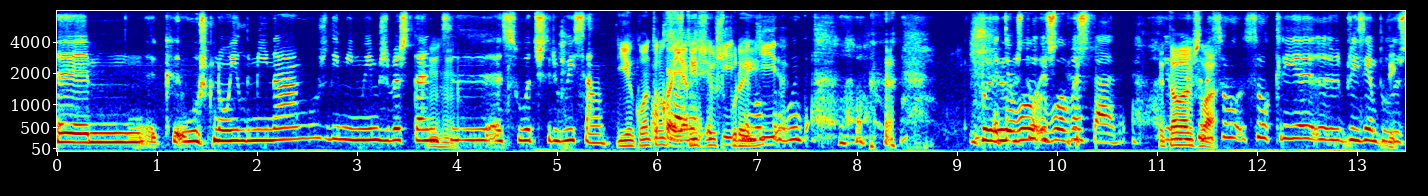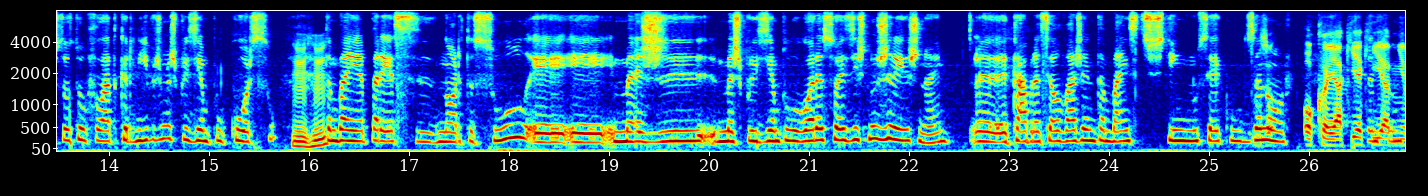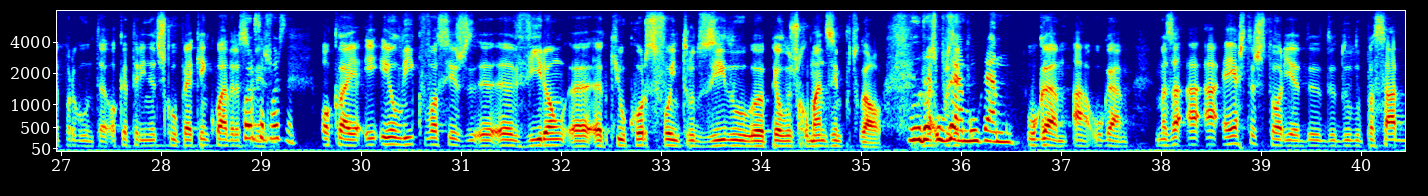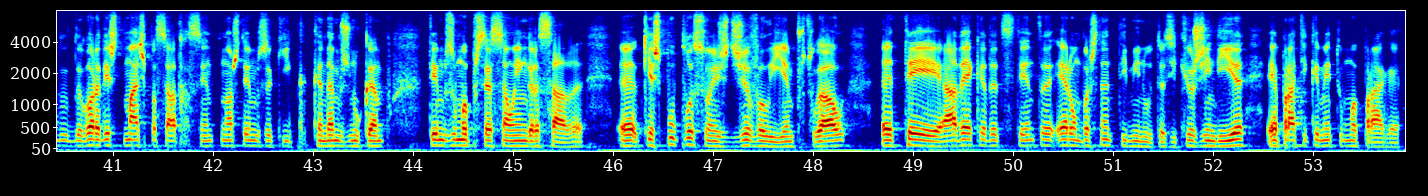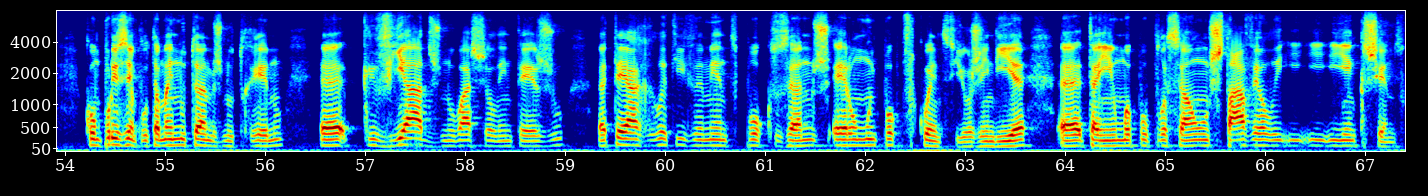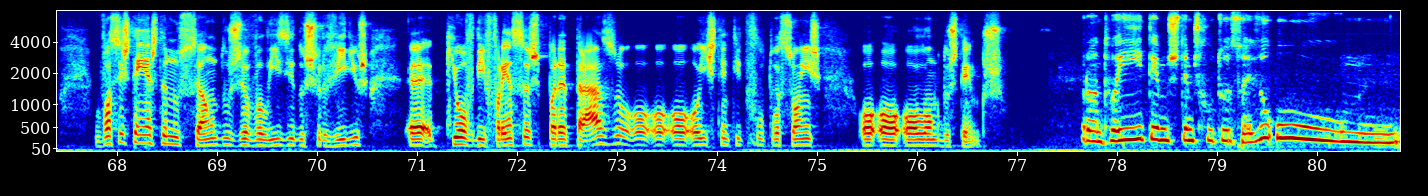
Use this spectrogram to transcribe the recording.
um, que, os que não eliminamos, diminuímos bastante uhum. a sua distribuição. E encontram-se okay, vestígios por aí. Então vou, estou, vou avançar. Então vamos lá. Só, só, queria, eh, por exemplo, estou, estou, a falar de carnívoros, mas por exemplo o corso uhum. também aparece de norte a sul, é, é, mas, eh, mas por exemplo agora só existe no Jerez, não é? A cabra selvagem também se distingue no século XIX. Ok, aqui, aqui é a minha pergunta. Oh, Catarina, desculpa, é que enquadra-se força, mesmo. Força. Ok, eu li que vocês uh, viram uh, que o corso foi introduzido uh, pelos romanos em Portugal. O, Mas, o gamo, exemplo, o gamo. O gamo, ah, o gamo. Mas há, há, há esta história de, de, do passado, de agora deste mais passado recente, nós temos aqui, que, que andamos no campo, temos uma percepção engraçada, que as populações de javali em Portugal até à década de 70 eram bastante diminutas e que hoje em dia é praticamente uma praga. Como, por exemplo, também notamos no terreno uh, que veados no Baixo Alentejo até há relativamente poucos anos eram muito pouco frequentes e hoje em dia uh, têm uma população estável e, e, e, em crescendo. Vocês têm esta noção dos javalis e dos cervídeos uh, que houve diferenças para trás ou, ou, ou isto tem tido flutuações ao, ao, ao longo dos tempos? Pronto, aí temos, temos flutuações. O, o,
